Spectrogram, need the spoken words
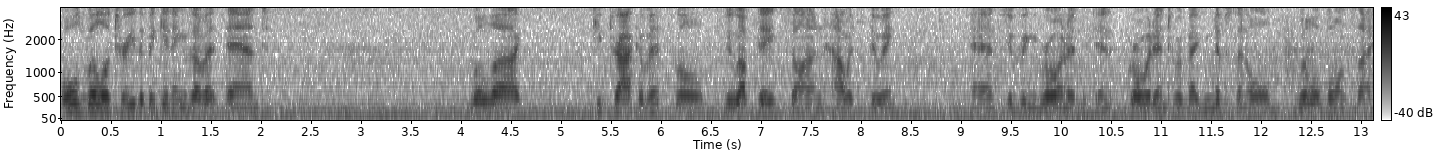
old willow tree, the beginnings of it, and we'll uh, keep track of it. We'll do updates on how it's doing and see if we can grow it and grow it into a magnificent old willow bonsai.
